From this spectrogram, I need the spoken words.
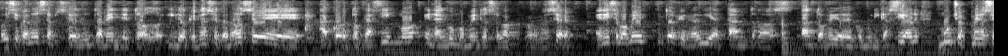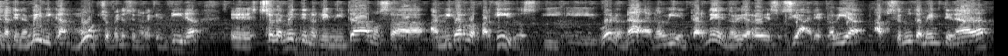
Hoy se conoce absolutamente todo. Y lo que no se conoce a cortoplacismo, en algún momento se va a conocer. En ese momento que no había tantos, tantos medios de comunicación, mucho menos en Latinoamérica, mucho menos en Argentina, eh, solamente nos limitábamos a, mirar los partidos. Y bueno, nada, no había internet, no había redes sociales, no había absolutamente nada.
